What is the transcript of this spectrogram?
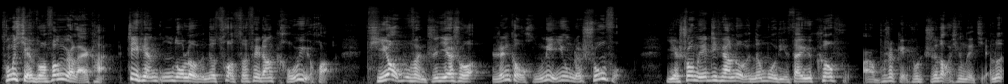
从写作风格来看，这篇工作论文的措辞非常口语化。提要部分直接说人口红利用着舒服，也说明这篇论文的目的在于科普，而不是给出指导性的结论。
